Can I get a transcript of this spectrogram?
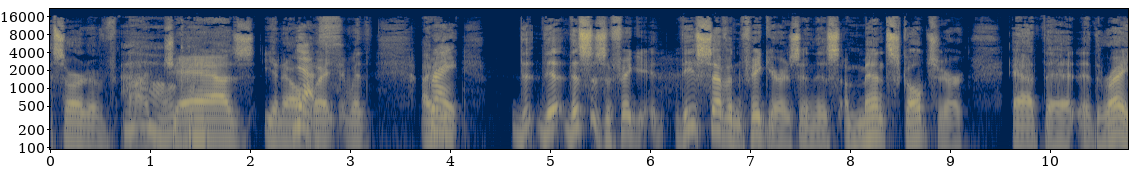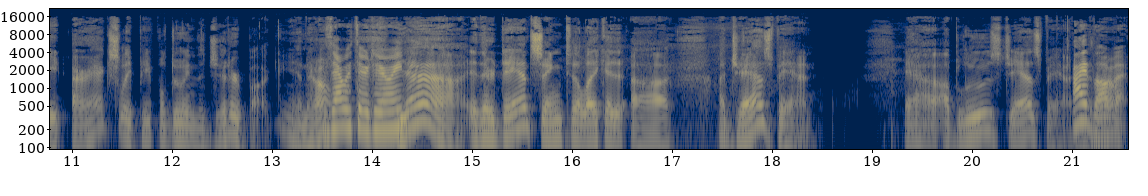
sort of uh, Oh, okay. jazz. You know, Yes. with, with I right. mean, th- th- this is a figure. These seven figures in this immense sculpture. At the at the right are actually people doing the jitterbug, you know. Is that what they're doing? Yeah, they're dancing to like a uh, a jazz band, yeah, a blues jazz band. I love know? it.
